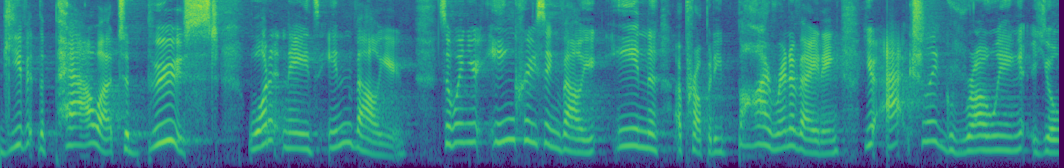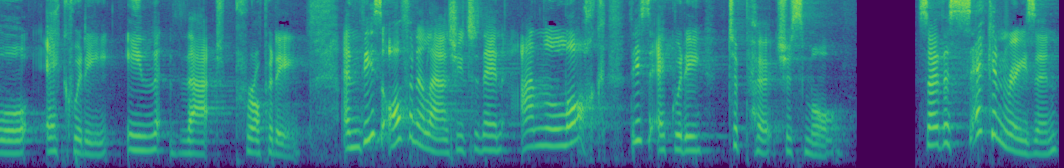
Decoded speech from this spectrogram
give it the power to boost what it needs in value. So, when you're increasing value in a property by renovating, you're actually growing your equity in that property. And this often allows you to then unlock this equity to purchase more. So, the second reason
